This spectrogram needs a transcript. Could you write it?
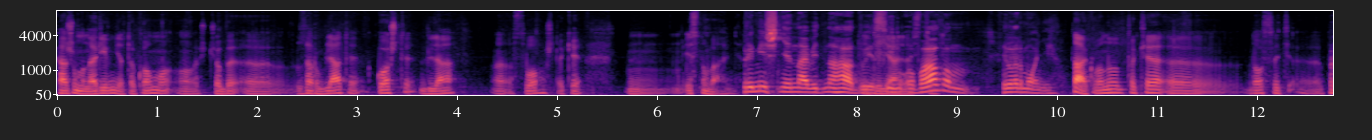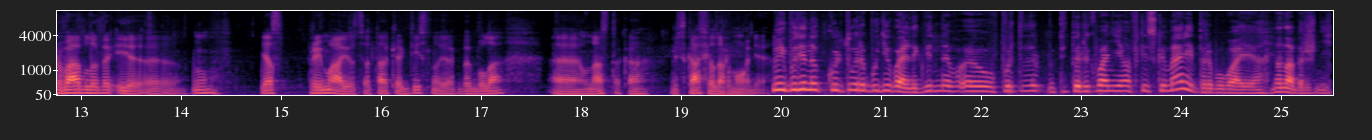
скажімо, на рівні такому, щоб е, заробляти кошти для свого ж таки існування. Приміщення навіть нагадує своїм овалом філармонію. Так, воно таке досить привабливе, і ну, я сприймаю це так, як дійсно, якби була у нас така міська філармонія. Ну і будинок культури будівельник. Він не в підпорядкуванні Івано-Франківської мерії перебуває на набережній.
